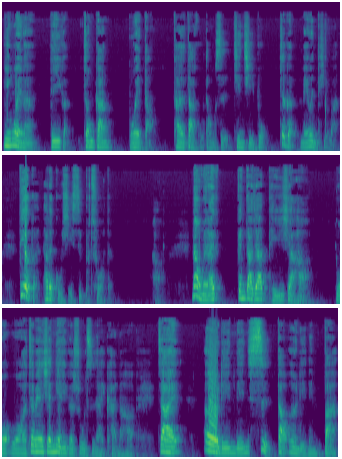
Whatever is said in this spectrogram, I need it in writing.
因为呢，第一个中钢不会倒，它的大股东是经济部，这个没问题嘛。第二个，它的股息是不错的。好，那我们来。跟大家提一下哈，我我这边先念一个数字来看了哈，在二零零四到二零零八，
